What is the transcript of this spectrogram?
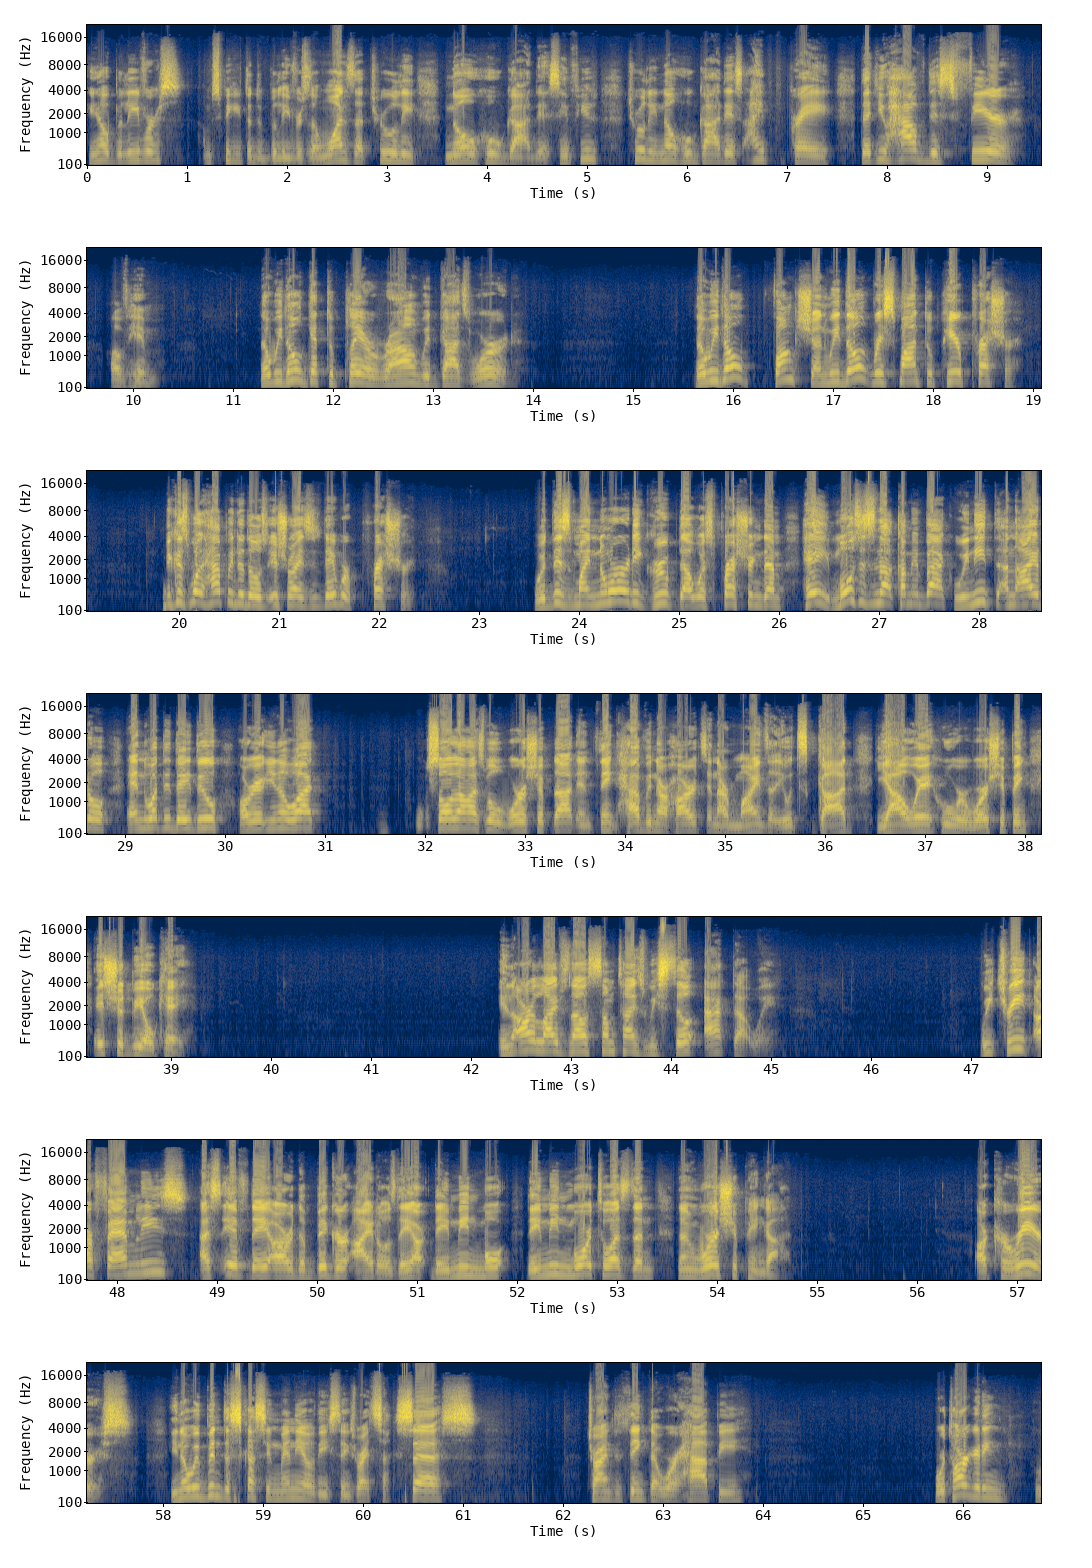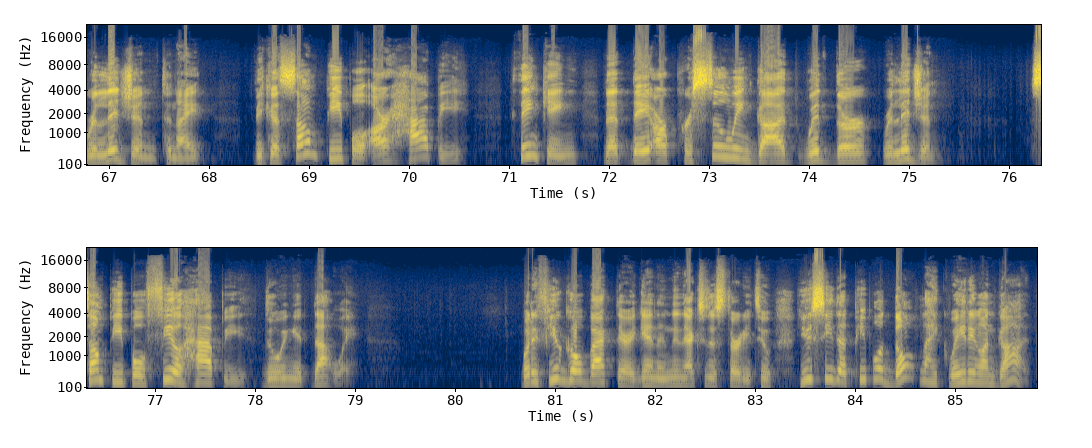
You know, believers, I'm speaking to the believers, the ones that truly know who God is. If you truly know who God is, I pray that you have this fear of Him. That we don't get to play around with God's Word. That we don't function, we don't respond to peer pressure. Because what happened to those Israelites is they were pressured with this minority group that was pressuring them, hey, Moses is not coming back. We need an idol. And what did they do? Or, you know what? So long as we'll worship that and think, have in our hearts and our minds that it's God, Yahweh, who we're worshiping, it should be okay. In our lives now, sometimes we still act that way. We treat our families as if they are the bigger idols. They are they mean more they mean more to us than, than worshiping God. Our careers. You know, we've been discussing many of these things, right? Success, trying to think that we're happy. We're targeting religion tonight because some people are happy thinking that they are pursuing God with their religion. Some people feel happy doing it that way. But if you go back there again and in Exodus 32, you see that people don't like waiting on God.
